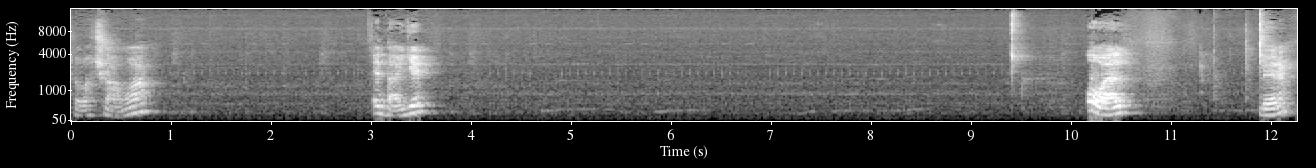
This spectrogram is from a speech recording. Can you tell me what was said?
Ce la facciamo, eh? E dai. OL. Bene.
